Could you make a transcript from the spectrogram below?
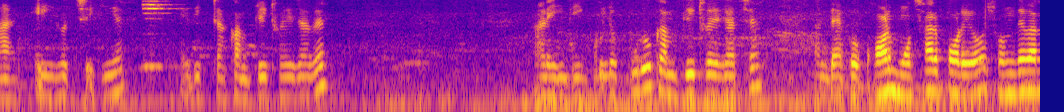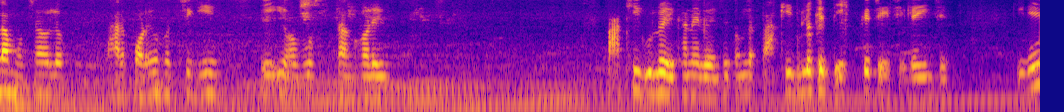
আর এই হচ্ছে গিয়ে এদিকটা কমপ্লিট হয়ে যাবে। আর এই দিকগুলো পুরো কমপ্লিট হয়ে গেছে। দেখো, ঘর মোছার পরেও, সন্ধেবেলা মোছা হলো, তারপরেও হচ্ছে গিয়ে এই অবস্থা ঘরের। পাখিগুলো এখানে রয়েছে, তোমরা পাখিগুলোকে দেখতে চেয়েছিলে, এই যে। কিরে?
